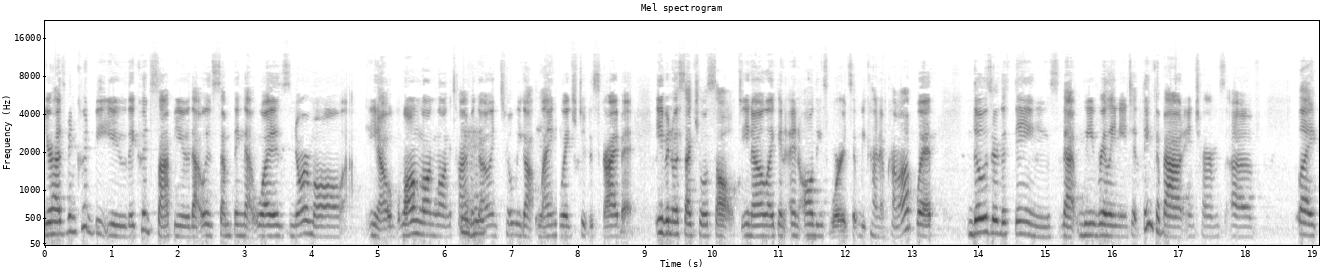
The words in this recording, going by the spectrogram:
your husband could beat you they could slap you that was something that was normal you know long long long time mm-hmm. ago until we got language to describe it even with sexual assault you know like and, and all these words that we kind of come up with those are the things that we really need to think about in terms of like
